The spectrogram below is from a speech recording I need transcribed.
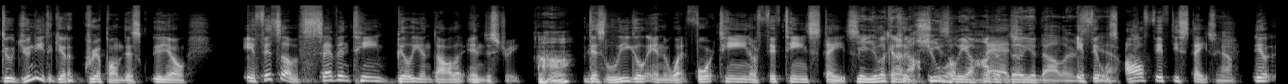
dude, you need to get a grip on this. You know, if it's a $17 billion industry Uh huh. that's legal in what, 14 or 15 states, Yeah, you're looking at Could a, you easily a hundred billion dollars if it yeah. was all 50 states. Yeah. You know,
